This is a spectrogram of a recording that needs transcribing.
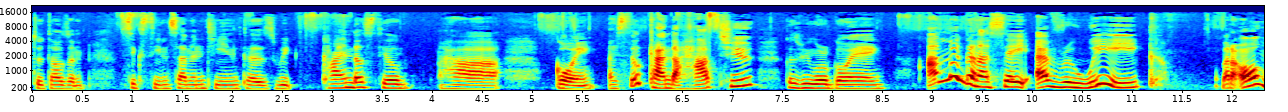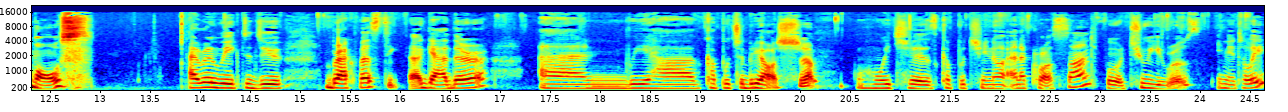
2016 17 because we kind of still uh, going. I still kind of had to because we were going, I'm not gonna say every week, but almost every week to do breakfast together and we have cappuccino brioche which is cappuccino and a croissant for two euros in Italy.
